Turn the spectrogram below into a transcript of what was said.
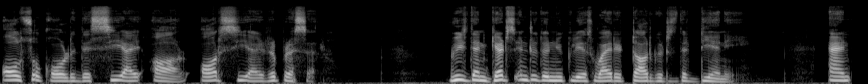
also called the CIR or CI repressor which then gets into the nucleus where it targets the DNA and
